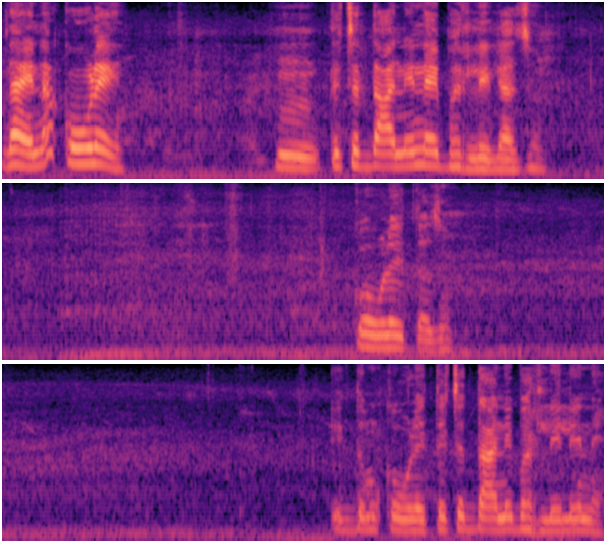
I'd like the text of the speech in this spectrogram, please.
नाही ना कोवळे? त्याच्यात दाणे नाही भरलेले अजून. कोवळे आहेत अजून. एकदम कोवळे त्याच्यात दाणे भरलेले नाही.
